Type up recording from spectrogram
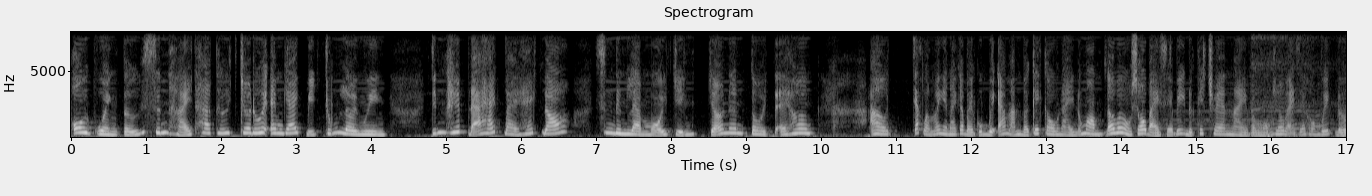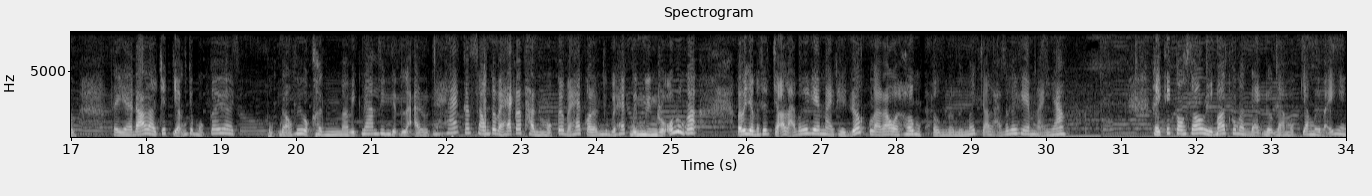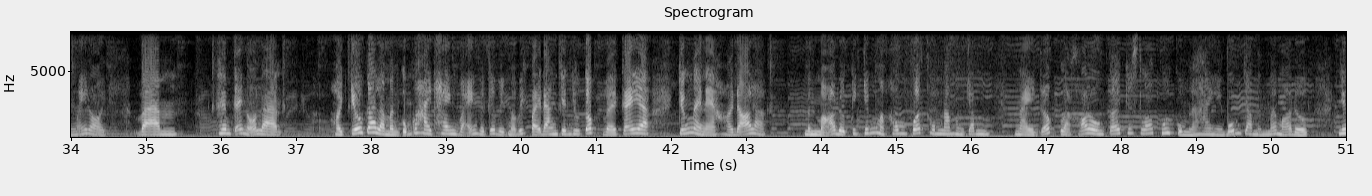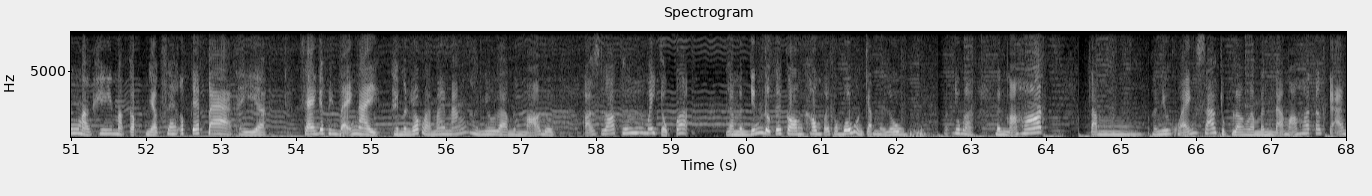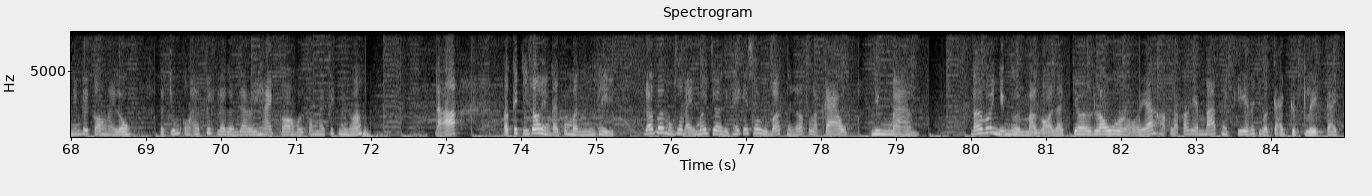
ôi Hoàng tử xin hãy tha thứ cho đứa em gái bị trúng lời nguyền. Chính thiếp đã hát bài hát đó. Xin đừng làm mọi chuyện trở nên tồi tệ hơn. À, chắc là mấy ngày nay các bạn cũng bị ám ảnh bởi cái câu này đúng không? Đối với một số bạn sẽ biết được cái trend này và một số bạn sẽ không biết được. Thì à, đó là trích dẫn cho một cái một đoạn phim hoạt hình mà Việt Nam phiên dịch lại rồi cái hát á xong cái bài hát đó thành một cái bài hát gọi là như bài hát bị nguyền rủa luôn á. Và bây giờ mình sẽ trở lại với cái game này thì rất là lâu rồi hơn một tuần rồi mình mới trở lại với cái game này nha. Thì cái con số rebirth của mình đạt được là 117 ngàn mấy rồi. Và thêm cái nữa là hồi trước á là mình cũng có hay than vãn về cái việc mà viết bài đăng trên youtube về cái uh, trứng này nè. Hồi đó là mình mở được cái trứng mà 0,05% này rất là khó luôn tới cái slot cuối cùng là 2400 mình mới mở được. Nhưng mà khi mà cập nhật sang update 3 thì à, sang cái phiên bản này thì mình rất là may mắn hình như là mình mở được ở slot thứ mấy chục á là mình dính được cái con 0,04% này luôn. Nói chung là mình mở hết tầm hình như khoảng 60 lần là mình đã mở hết tất cả những cái con này luôn. Là chúng con epic legendary hai con với con magic này nữa. Đó và cái chỉ số hiện tại của mình thì đối với một số bạn mới chơi thì thấy cái số rebirth này rất là cao. Nhưng mà đối với những người mà gọi là chơi lâu rồi á hoặc là có game pass này kia nói chung là cài kịch liệt cài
